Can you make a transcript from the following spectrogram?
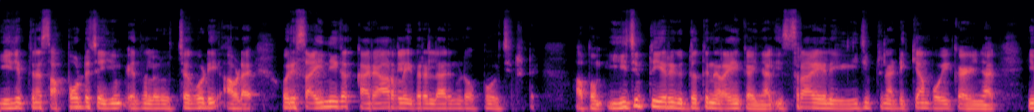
ഈജിപ്തിനെ സപ്പോർട്ട് ചെയ്യും എന്നുള്ളൊരു ഉച്ചകോടി അവിടെ ഒരു സൈനിക കരാറിൽ ഇവരെല്ലാവരും കൂടെ ഒപ്പുവെച്ചിട്ടുണ്ട്. അപ്പം ഈജിപ്ത് ഈ ഒരു യുദ്ധത്തിന് ഇറങ്ങിക്കഴിഞ്ഞാൽ ഇസ്രായേൽ ഈജിപ്തിന് അടിക്കാൻ പോയി കഴിഞ്ഞാൽ ഈ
